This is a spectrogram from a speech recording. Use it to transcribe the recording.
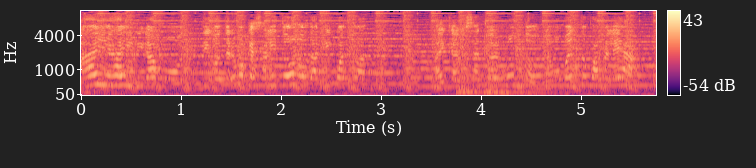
Ay, ay, digamos, digo, tenemos que salir todos de aquí cuanto antes. Hay que avisar a todo el mundo. No momento para pelear.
